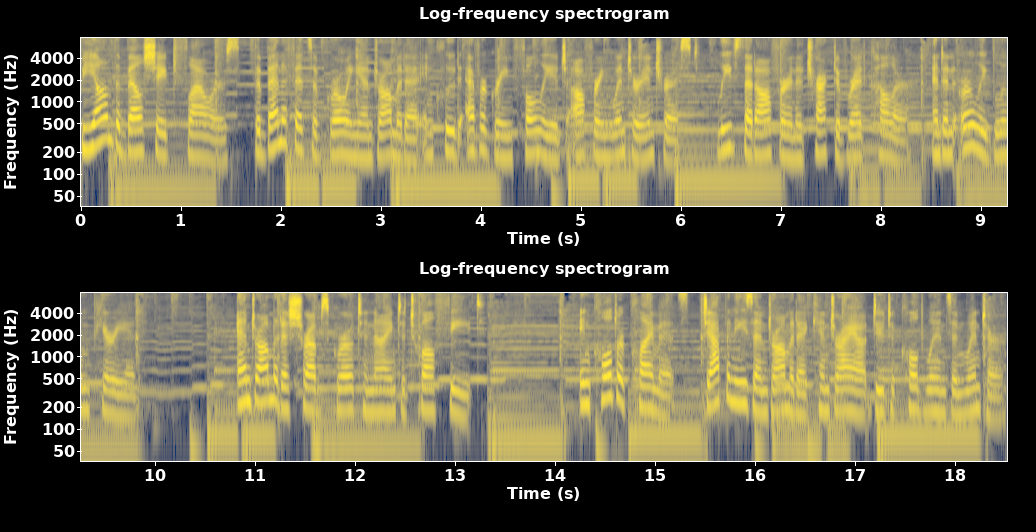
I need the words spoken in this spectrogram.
Beyond the bell-shaped flowers, the benefits of growing Andromeda include evergreen foliage offering winter interest, leaves that offer an attractive red color, and an early bloom period. Andromeda shrubs grow to 9 to 12 feet. In colder climates, Japanese Andromeda can dry out due to cold winds in winter.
